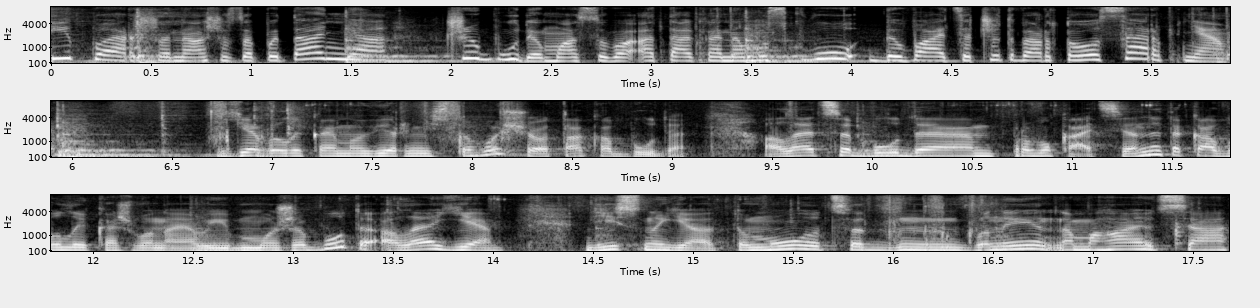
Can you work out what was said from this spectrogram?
І перше наше запитання: чи буде масова атака на Москву 24 серпня? Є велика ймовірність того, що атака буде, але це буде провокація. Не така велика ж вона і може бути, але є дійсно є. Тому це вони намагаються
